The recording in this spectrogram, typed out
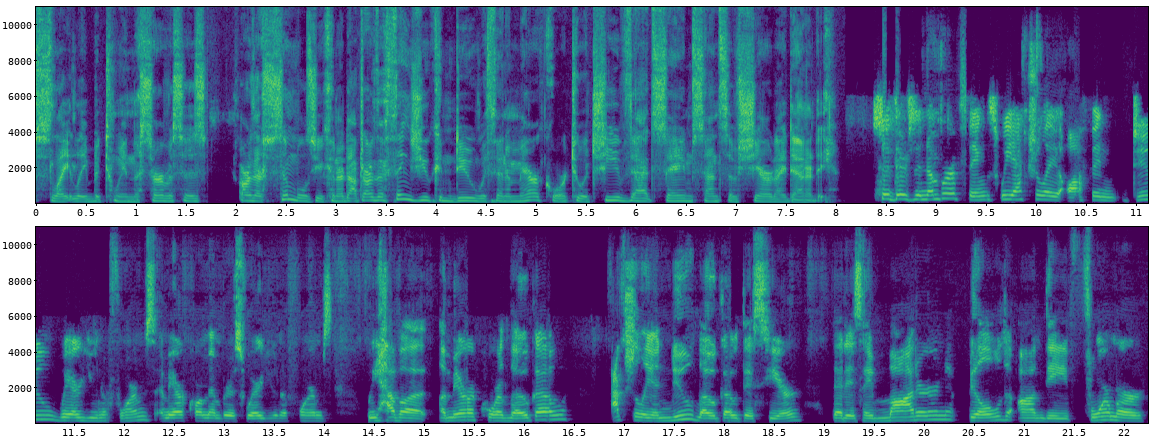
slightly between the services. Are there symbols you can adopt? Are there things you can do within AmeriCorps to achieve that same sense of shared identity? So there's a number of things. We actually often do wear uniforms. AmeriCorps members wear uniforms. We have a AmeriCorps logo, actually a new logo this year that is a modern build on the former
